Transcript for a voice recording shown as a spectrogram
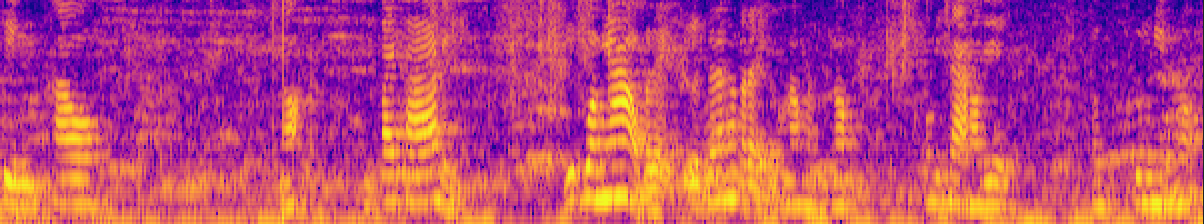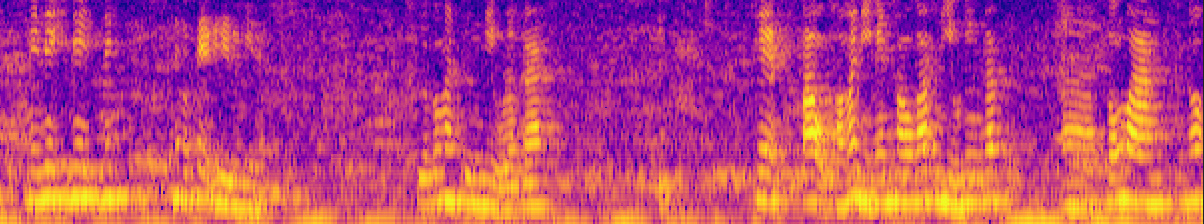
เส้นเท้าเนาะนี่ปลายพ้านี่หรือความยาวก็ได้เอิดก็ได้เท่าก็ได้เอาเฮาค่ะเนาะต้องวิชาเฮาเดี ต้องเครื่องนิ้วเนาะในในในในในประเภทก็เห็นมันมีนะคือประมาณครึ่งนิ้วแล้วก็แทกเป้าเขามานี่แมนเท่ากับนิ้วหนึ่งครับอ่าสองวางเนาะ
